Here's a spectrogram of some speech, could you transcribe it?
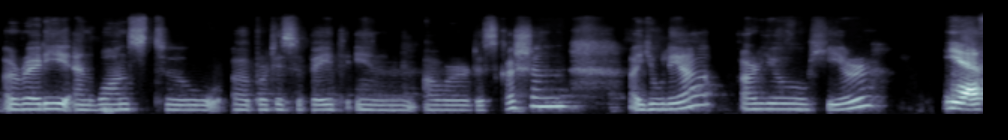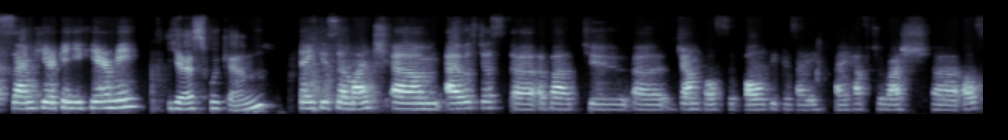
ready and wants to uh, participate in our discussion. Uh, Julia, are you here? Yes, I'm here. Can you hear me? Yes, we can. Thank you so much. Um, I was just uh, about to uh, jump off the call because I, I have to rush uh, off,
